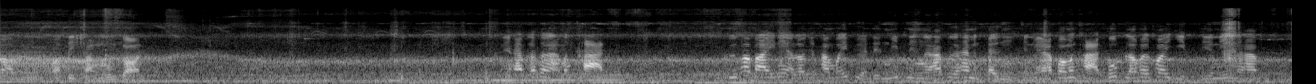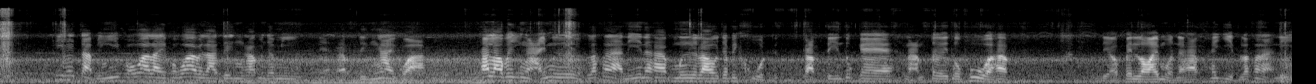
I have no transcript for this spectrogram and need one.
รอบนึงขอติดฝั่งนู้นก่อนนี่ครับลักษณะมันขาด คือผ้าใบเนี่ยเราจะทำไว้เผื่อดึงนิดนึงนะครับ เพื่อให้มันตึงเห็นไหมครับพอมันขาดปุ๊บเราค่อยๆหยิบทีนิดนะครับ ที่ให้จับอย่างนี้เพราะว่าอะไรเพราะว่าเวลาดึงครับ มันจะมีเนี่ยครับดึงง่ายกว่า ถ้าเราไปหงายมือลักษณะนี้นะครับ มือเราจะไปขูดกับตีนตุ๊กแกหนามเตยตัวผู้ครับ เดี๋ยวเป็นรอยหมดนะครับ ให้หยิบลักษณะนี้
